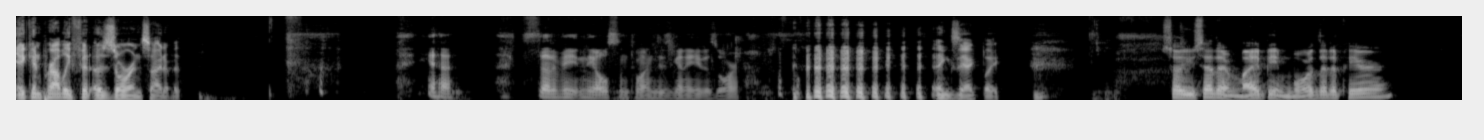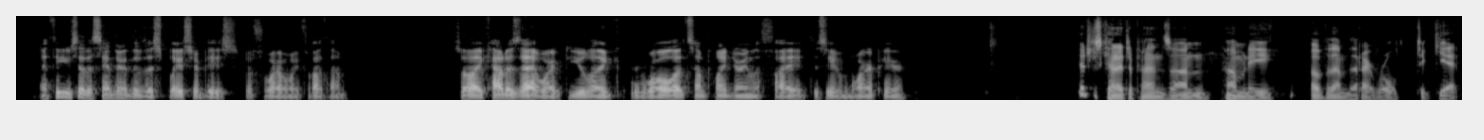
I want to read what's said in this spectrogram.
It can probably fit a Zor inside of it. yeah. Instead of eating the Olsen twins, he's gonna eat a Zor. exactly. So you said there might be more that appear. I think you said the same thing with the displacer beast before when we fought them. So like, how does that work? Do you like roll at some point during the fight to see if more appear? It just kind of depends on how many of them that I rolled to get.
